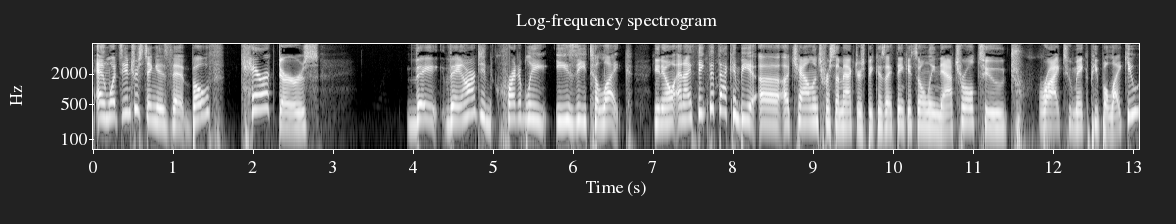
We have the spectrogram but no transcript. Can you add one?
And what's interesting is that both characters they they aren't incredibly easy to like, you know. And I think that that can be a, a challenge for some actors because I think it's only natural to try to make people like you.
